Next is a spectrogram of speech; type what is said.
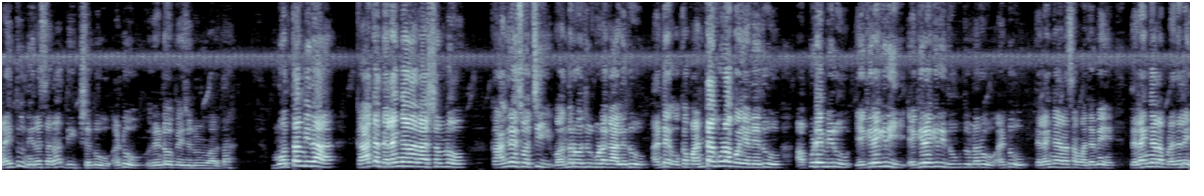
రైతు నిరసన దీక్షలు అంటూ రెండవ పేజీలో వార్త. మొత్తం మీద కాక తెలంగాణ రాష్ట్రంలో కాంగ్రెస్ వచ్చి వంద రోజులు కూడా కాలేదు. అంటే ఒక పంట కూడా కొయ్యలేదు. అప్పుడే మీరు ఎగిరెగిరి ఎగిరెగిరి దూకుతున్నారు అంటూ తెలంగాణ సమాజమే తెలంగాణ ప్రజలే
